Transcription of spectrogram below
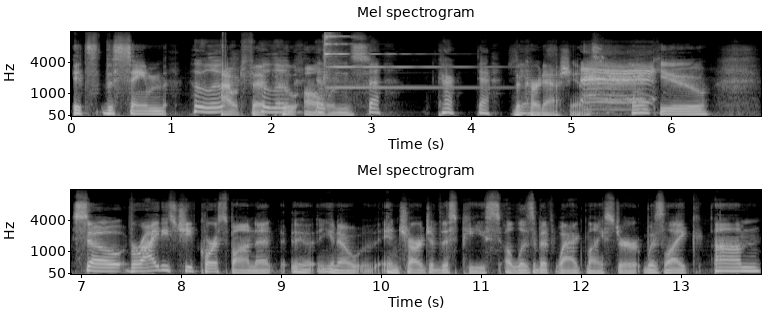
It's the same Hulu. outfit Hulu who owns the Kardashians. the Kardashians. Thank you. So, Variety's chief correspondent, uh, you know, in charge of this piece, Elizabeth Wagmeister, was like, um,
